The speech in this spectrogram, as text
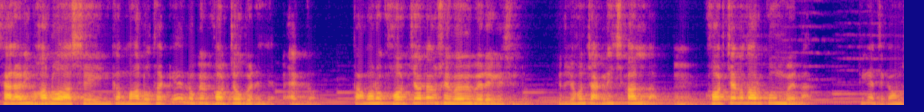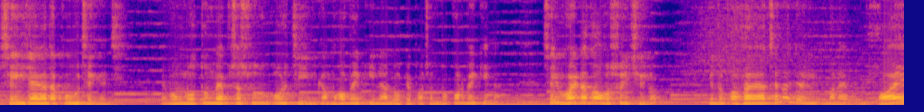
স্যালারি ভালো আসে ইনকাম ভালো থাকে লোকের খরচাও বেড়ে যায়। একদম। তো আমারও খরচাটাও সেভাবে বেড়ে গেছিল। কিন্তু যখন চাকরি ছাড়লাম খরচাটা তো আর কমবে না ঠিক আছে? কারণ সেই জায়গাটা পৌঁছে গেছি এবং নতুন ব্যবসা শুরু করছি ইনকাম হবে কি না লোকে পছন্দ করবে কি না সেই ভয়টা তো অবশ্যই ছিল। কিন্তু কথায় আছে না যে মানে ভয়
